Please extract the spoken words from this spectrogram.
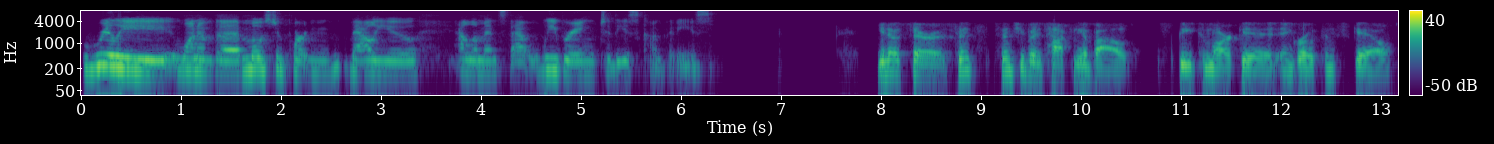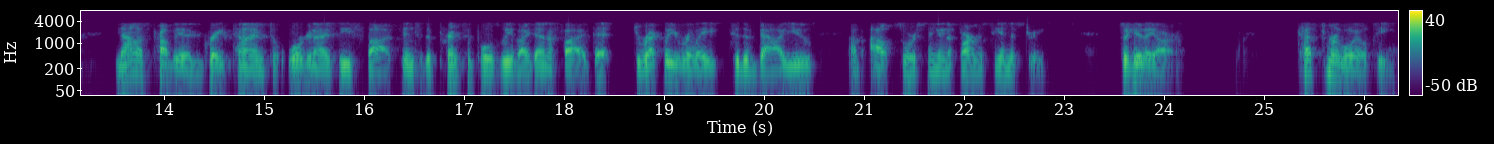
really one of the most important value elements that we bring to these companies. You know, Sarah, since you've been talking about speed to market and growth and scale, now is probably a great time to organize these thoughts into the principles we've identified that directly relate to the value of outsourcing in the pharmacy industry. So here they are. Customer loyalty,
